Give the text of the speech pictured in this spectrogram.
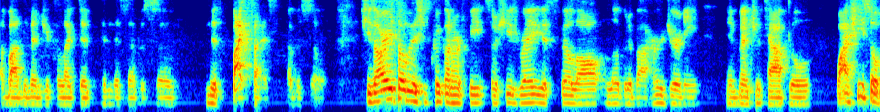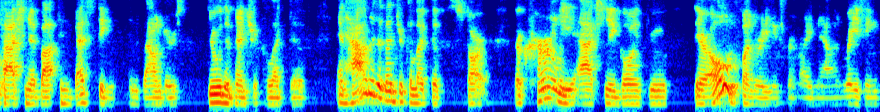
about the Venture Collective in this episode, in this bite-sized episode. She's already told me that she's quick on her feet, so she's ready to spill all a little bit about her journey in venture capital, why she's so passionate about investing in founders through the Venture Collective, and how did the Venture Collective start? They're currently actually going through their own fundraising sprint right now and raising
